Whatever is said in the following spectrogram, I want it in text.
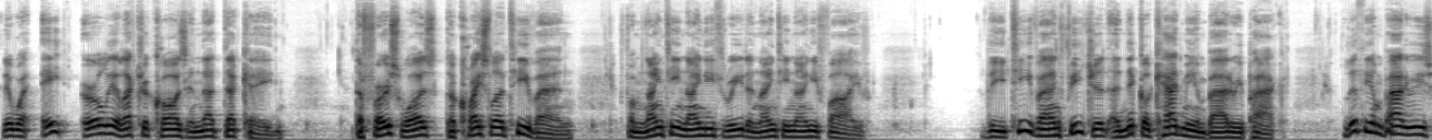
there were eight early electric cars in that decade. The first was the Chrysler T-Van from 1993 to 1995. The T-Van featured a nickel cadmium battery pack. Lithium batteries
